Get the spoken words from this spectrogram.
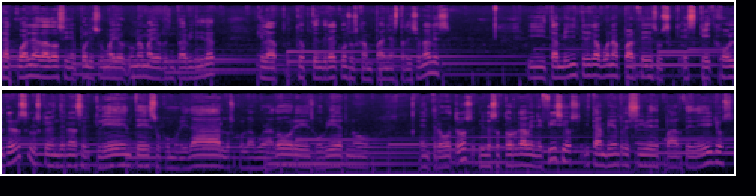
la cual le ha dado a Cinepolis una mayor rentabilidad que, la, que obtendría con sus campañas tradicionales. Y también entrega buena parte de sus stakeholders, los que vendrían a ser clientes, su comunidad, los colaboradores, gobierno, entre otros, y les otorga beneficios y también recibe de parte de ellos.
